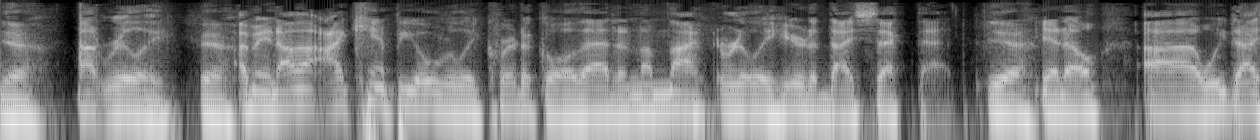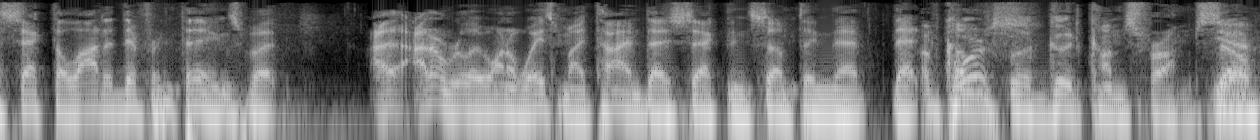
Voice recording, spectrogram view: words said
Yeah. Not really. Yeah. I mean, I, I, can't be overly critical of that, and I'm not really here to dissect that. Yeah. You know, uh, we dissect a lot of different things, but I, I, don't really want to waste my time dissecting something that that of course comes, good comes from. So, yeah.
